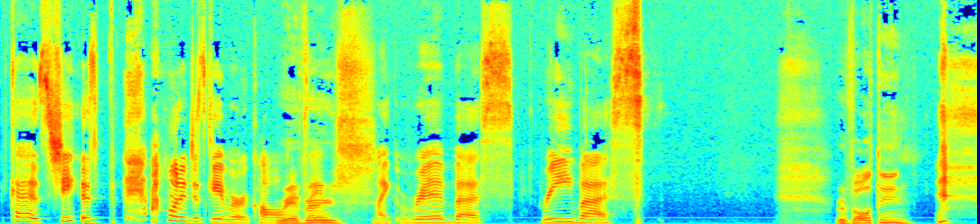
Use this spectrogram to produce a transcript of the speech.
because she has, I want to just give her a call. and say, Rivers. Like, Rivas, Rivas. Revolting.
